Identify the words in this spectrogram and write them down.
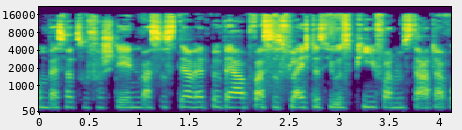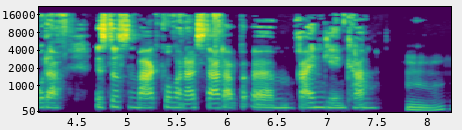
um besser zu verstehen, was ist der Wettbewerb, was ist vielleicht das USP von einem Startup oder ist das ein Markt, wo man als Startup ähm, reingehen kann. Mhm.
